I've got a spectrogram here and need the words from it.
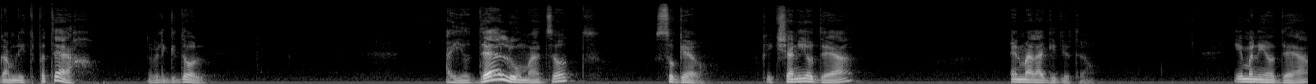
גם להתפתח ולגדול. היודע לעומת זאת סוגר. כי כשאני יודע, אין מה להגיד יותר. אם אני יודע,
